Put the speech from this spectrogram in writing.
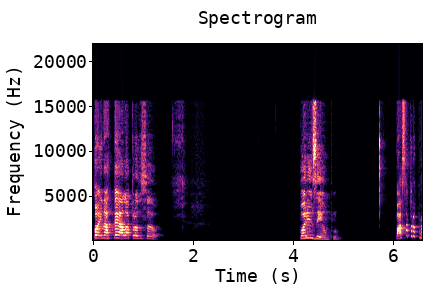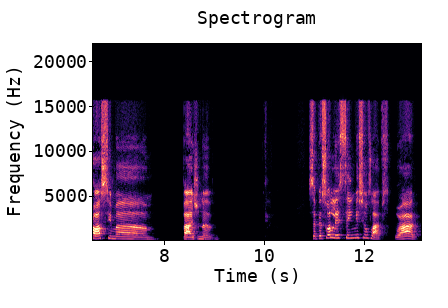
Põe na tela, produção. Por exemplo, passa para a próxima página. Se a pessoa lê sem mexer os lábios, o ar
